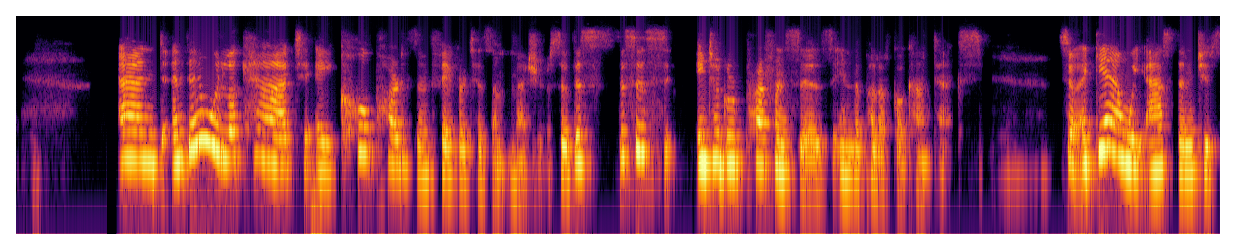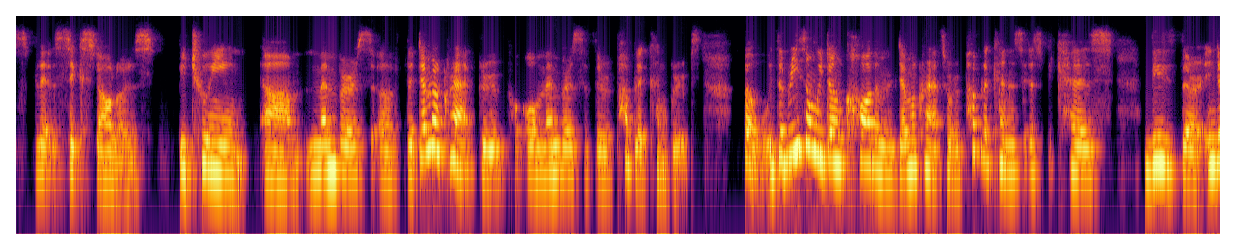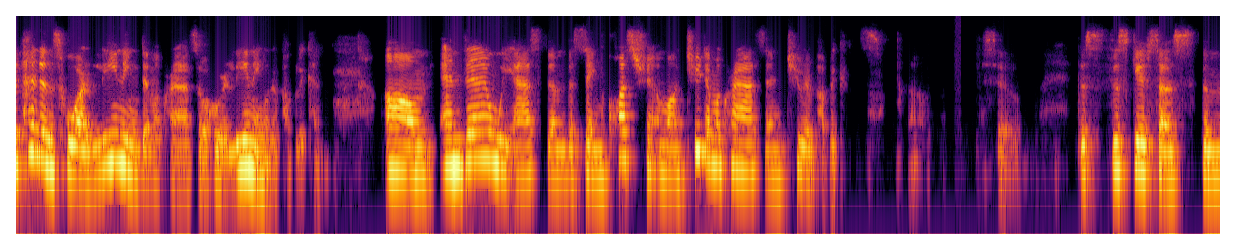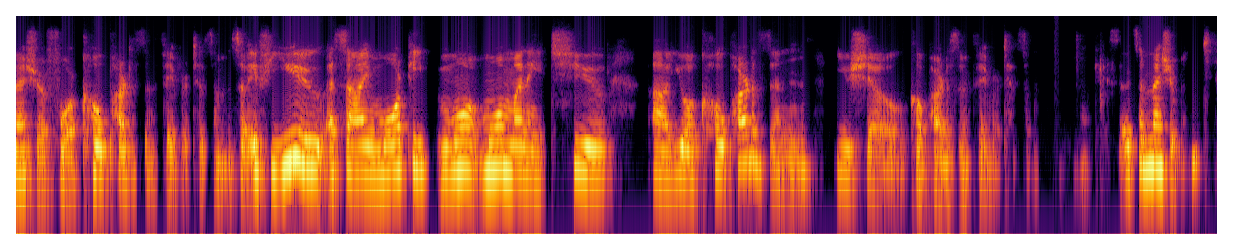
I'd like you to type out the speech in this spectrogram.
And, and then we look at a co-partisan favoritism measure. So this, this is intergroup preferences in the political context. So again, we asked them to split $6 between um, members of the Democrat group or members of the Republican groups. But the reason we don't call them Democrats or Republicans is because these are independents who are leaning Democrats or who are leaning Republican. Um, and then we ask them the same question among two Democrats and two Republicans. Uh, so this, this gives us the measure for co-partisan favoritism. So if you assign more people, more, more money to uh, your co-partisan, you show co-partisan favoritism. Okay, so it's a measurement.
